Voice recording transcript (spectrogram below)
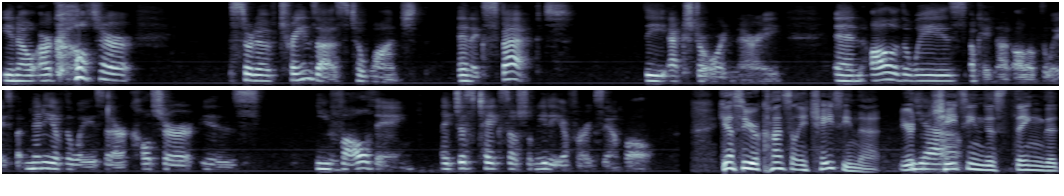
you know, our culture sort of trains us to want and expect the extraordinary. And all of the ways okay not all of the ways but many of the ways that our culture is evolving. Like just take social media for example. Yeah so you're constantly chasing that. You're yeah. chasing this thing that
